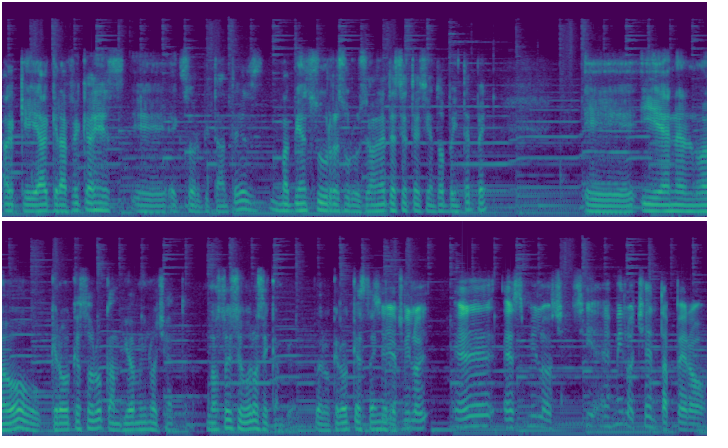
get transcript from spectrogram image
aquellas gráficas eh, exorbitantes, más bien su resolución es de 720p. Eh, y en el nuevo creo que solo cambió a 1080. No estoy seguro si cambió, pero creo que está en sí, 1080. Es, sí, es 1080, pero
